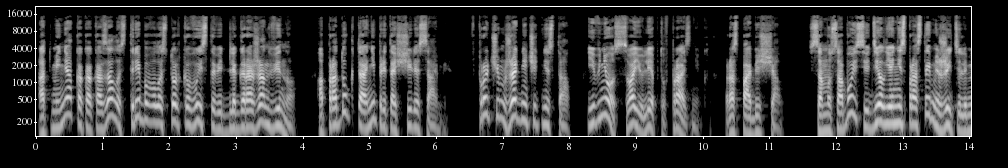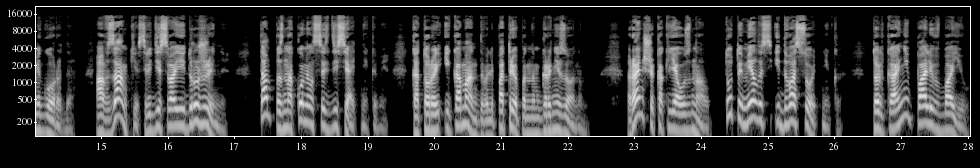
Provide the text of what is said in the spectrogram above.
От меня, как оказалось, требовалось только выставить для горожан вино, а продукты они притащили сами. Впрочем, жадничать не стал и внес свою лепту в праздник, раз пообещал. Само собой, сидел я не с простыми жителями города, а в замке среди своей дружины. Там познакомился с десятниками, которые и командовали потрепанным гарнизоном. Раньше, как я узнал, тут имелось и два сотника, только они пали в бою.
